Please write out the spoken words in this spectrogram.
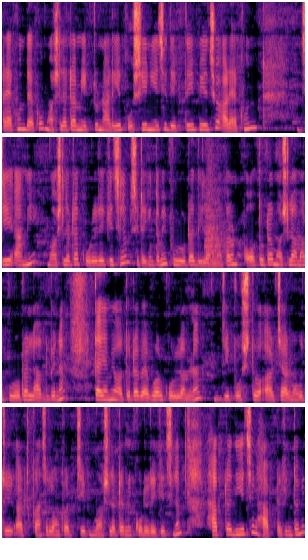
আর এখন দেখো, মশলাটা আমি একটু নাড়িয়ে কষিয়ে নিয়েছি, দেখতেই পেয়েছ। আর এখন যে আমি মশলাটা করে রেখেছিলাম, সেটা কিন্তু আমি পুরোটা দিলাম না। কারণ অতটা মশলা আমার পুরোটা লাগবে না, তাই আমি অতটা ব্যবহার করলাম না। যে পোস্ত আর চারমগজের আর কাঁচা লঙ্কার যে মশলাটা আমি করে রেখেছিলাম, হাফটা দিয়েছি হাফটা কিন্তু আমি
